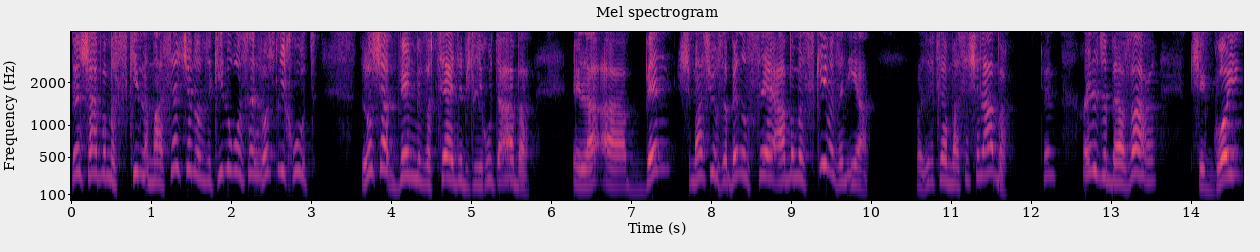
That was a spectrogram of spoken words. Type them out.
בגלל שאבא מסכים למעשה שלו, זה כאילו הוא עושה, זה לא שליחות, זה לא שהבן מבצע את זה בשליחות האבא, אלא הבן, מה שהוא עושה, הבן עושה, אבא מסכים, אז זה נהיה. אבל זה בעצם המעשה של אבא, כן? ראינו את זה בעבר, כשגוי,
